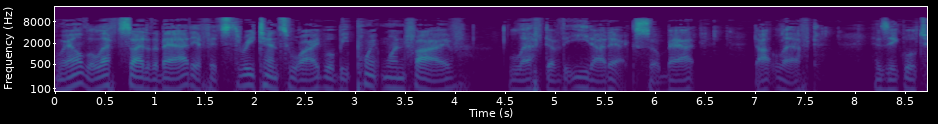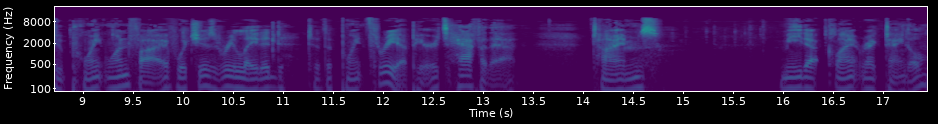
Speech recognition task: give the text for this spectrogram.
Well, the left side of the bat, if it's 3 tenths wide, will be 0.15 left of the e dot x. So bat dot left is equal to 0.15, which is related to the 0.3 up here. It's half of that, times me dot client rectangle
